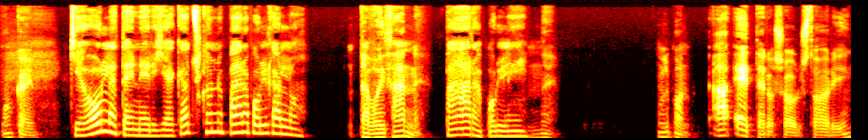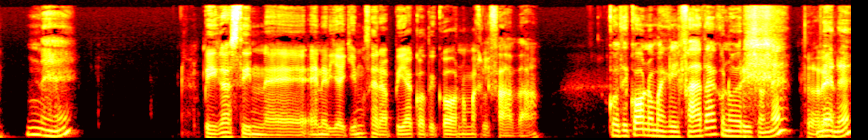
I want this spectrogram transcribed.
Οκ. Και όλα τα ενεργειακά τους κάνουν πάρα πολύ καλό. Τα βοηθάνε. Πάρα πολύ. Ναι. Λοιπόν, α, έτερο soul story. Ναι. Πήγα στην ε, ενεργειακή μου θεραπεία κωδικό όνομα Γλυφάδα. Κωδικό όνομα Γλυφάδα, γνωρίζω, ναι. Ωραία. ναι, ναι.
